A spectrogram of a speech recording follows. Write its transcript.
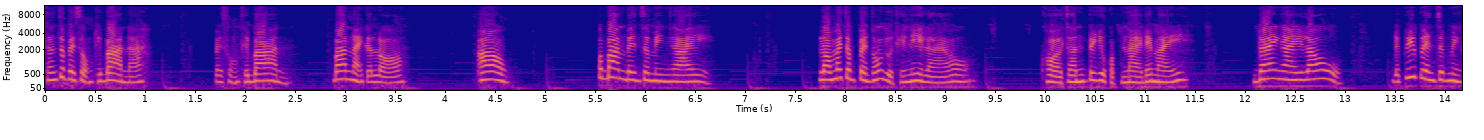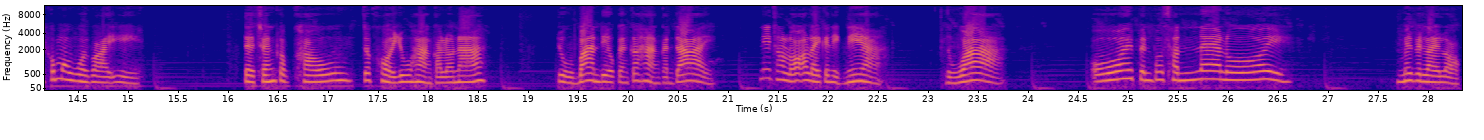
ฉันจะไปส่งที่บ้านนะ ไปส่งที่บ้าน บ้านไหนกันหรอ อ้าว ก็บ้านเบนจามินไง เราไม่จำเป็นต้องอยู่ที่นี่แล้ว ขอฉันไปอยู่กับนายได้ไหม ได้ไงเล่า เดี๋ยวพี่เบนจามินก็มาโวยวายอีก แต่ฉันกับเขาจะขออยู่ห่างกันแล้วนะ อยู่บ้านเดียวกันก็ห่างกันได้ นี่ทะเลาะอะไรกันอีกเนี่ย หรือว่า โอ้ยเป็นเพราะฉันแน่เลย ไม่เป็นไรหรอก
